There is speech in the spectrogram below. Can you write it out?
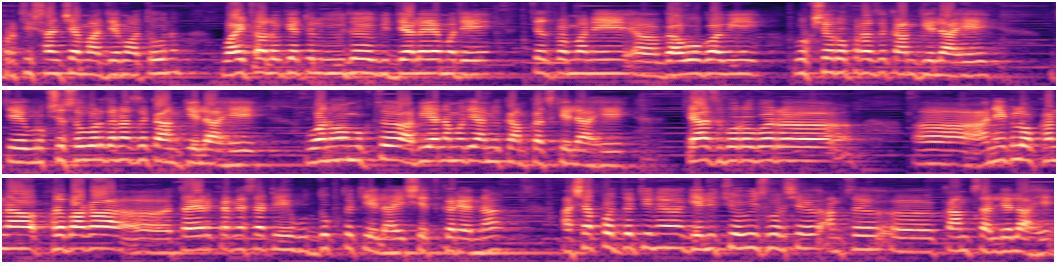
प्रतिष्ठानच्या माध्यमातून वाई तालुक्यातील विविध विद्यालयामध्ये त्याचप्रमाणे गावोगावी वृक्षारोपणाचं काम केलं आहे ते वृक्ष संवर्धनाचं काम केलं आहे वनवामुक्त अभियानामध्ये आम्ही कामकाज केलं आहे. त्याचबरोबर अनेक लोकांना फळबागा तयार करण्यासाठी उद्युक्त केलं आहे शेतकऱ्यांना. अशा पद्धतीनं गेली चोवीस वर्ष आमचं काम चाललेलं आहे.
